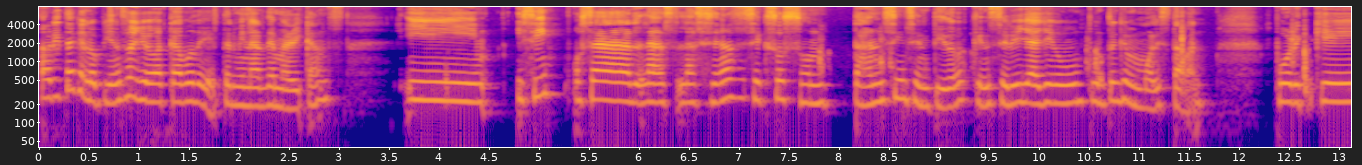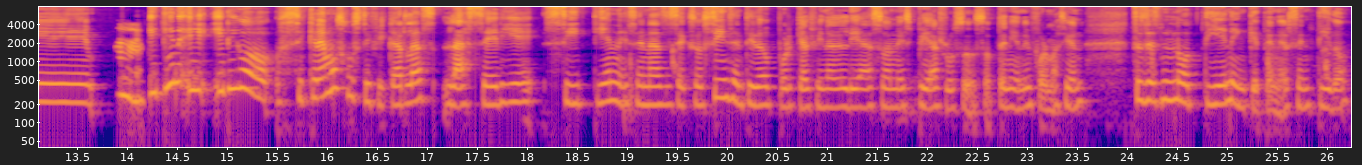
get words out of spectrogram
ahorita que lo pienso, yo acabo de terminar de Americans y, y sí, o sea, las, las escenas de sexo son tan sin sentido que en serio ya llegó un punto en que me molestaban. Porque. Y tiene. Y, digo, si queremos justificarlas, la serie sí tiene escenas de sexo sin sentido, porque al final del día son espías rusos obteniendo información. Entonces no tienen que tener sentido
